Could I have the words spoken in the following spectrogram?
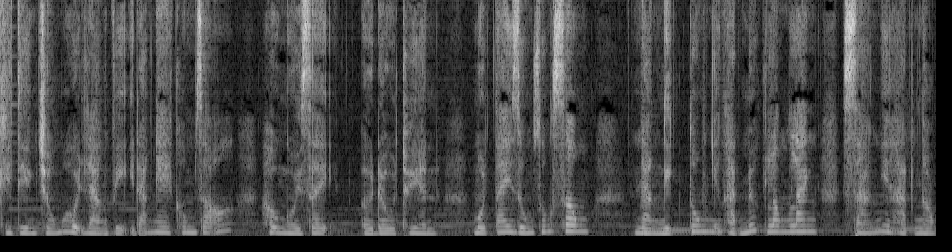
khi tiếng trống hội làng vị đã nghe không rõ, hậu ngồi dậy, ở đầu thuyền, một tay rúng xuống sông, nàng nghịch tung những hạt nước long lanh, sáng như hạt ngọc.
